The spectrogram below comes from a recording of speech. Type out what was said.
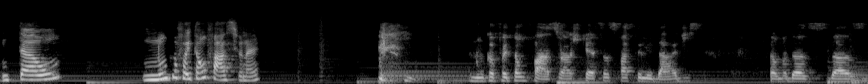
Então, nunca foi tão fácil, né? nunca foi tão fácil. Eu acho que essas facilidades são uma das, das,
